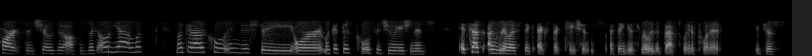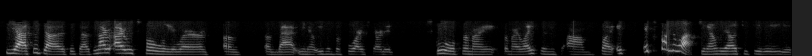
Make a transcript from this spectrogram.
parts and shows it off as like, oh yeah, look look at our cool industry or look at this cool situation. It's it sets unrealistic expectations. I think is really the best way to put it. It just yes, it does, it does, and I I was fully aware of of of that. You know, even before I started school for my for my license. Um, but it's it's fun to watch. You know, reality TV. You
